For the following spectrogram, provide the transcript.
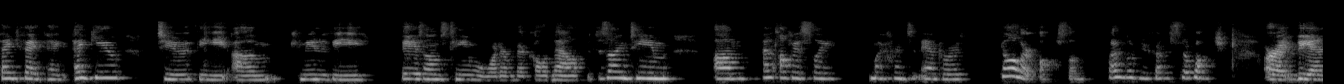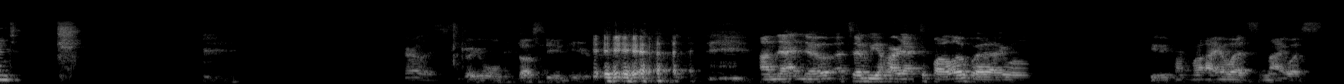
thank you, thank, thank, thank you to the um, community liaisons team or whatever they're called now, the design team, um, and obviously my friends in Android. Y'all are awesome. I love you guys so much. All right, the end. Carlos. It's like a little dusty in here. On that note, it's going to be a hard act to follow, but I will do talk about iOS and iOS.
